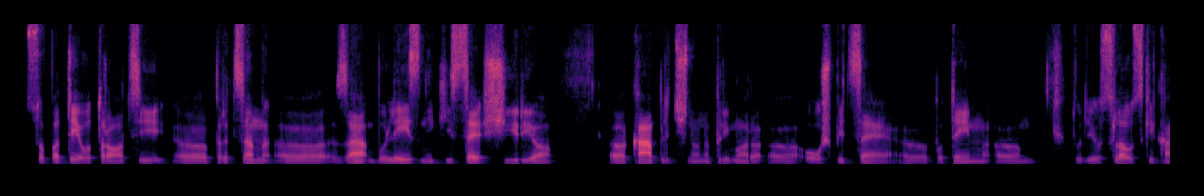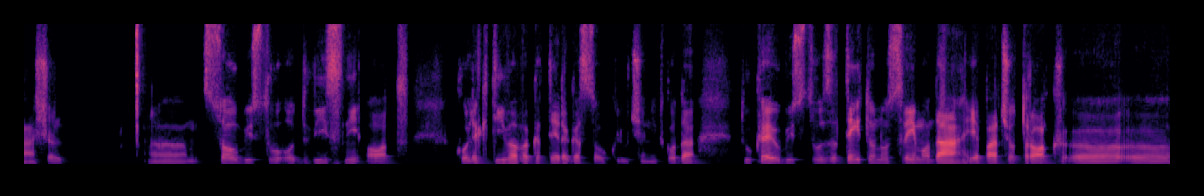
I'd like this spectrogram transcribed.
so pa te otroci, uh, predvsem uh, za bolezni, ki se širijo uh, kaplično, naprimer uh, ošpice, uh, potem um, tudi oslovski kašelj, so v bistvu odvisni od kolektiva, v katerega so vključeni. Tako da tukaj v bistvu za tetanus vemo, da je pač otrok uh,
